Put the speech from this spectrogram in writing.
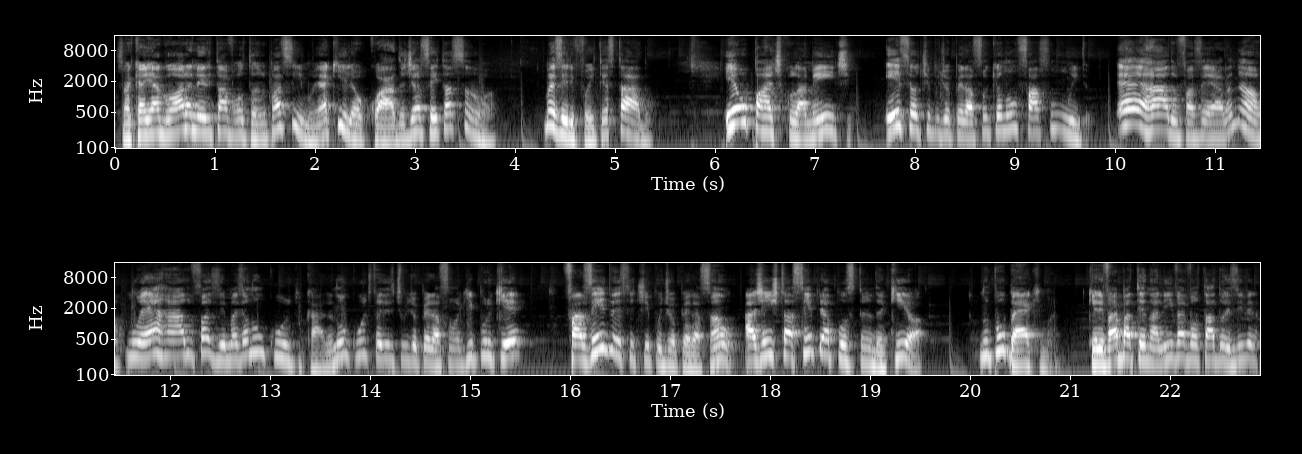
Só que aí agora né, ele tá voltando para cima. É aquilo, é o quadro de aceitação, ó. Mas ele foi testado. Eu, particularmente, esse é o tipo de operação que eu não faço muito. É errado fazer ela? Não, não é errado fazer, mas eu não curto, cara. Eu não curto fazer esse tipo de operação aqui porque fazendo esse tipo de operação, a gente tá sempre apostando aqui, ó, no pullback, mano. Que ele vai bater na linha e vai voltar dois níveis.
